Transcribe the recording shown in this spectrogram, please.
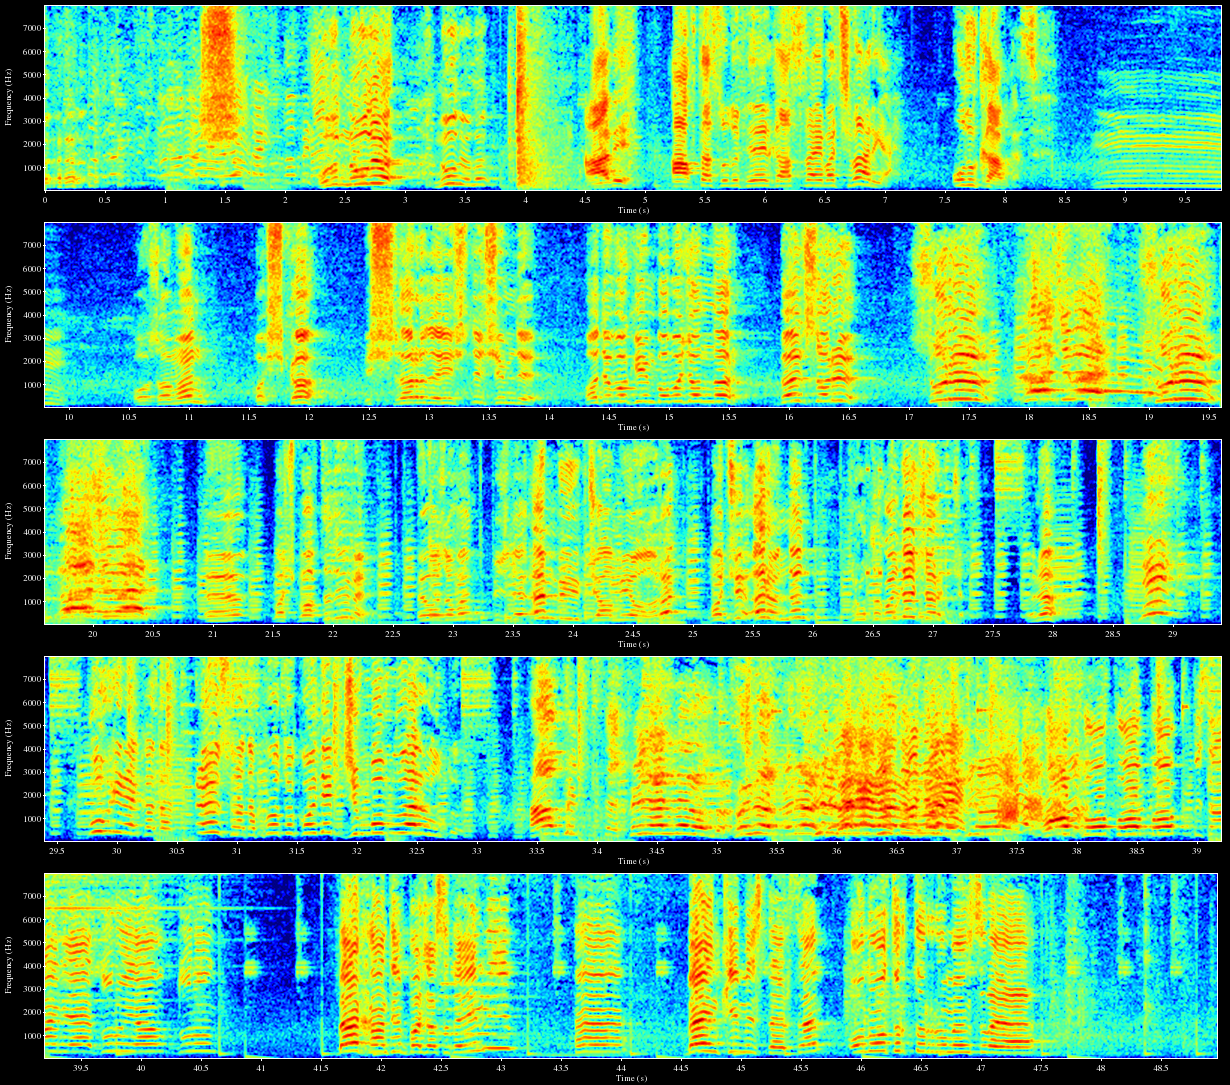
Oğlum ne oluyor? Ne oluyor lan? Abi hafta sonu Fener Galatasaray maçı var ya. Onun kavgası. O zaman başka. İşler değişti şimdi. Hadi bakayım babacanlar. Ben sarı. Sarı. Lacivert. Sarı. Lacivert. Ee, maç bu hafta değil mi? E o zaman biz de en büyük camia olarak maçı en önden protokolden seyredeceğiz. Öyle. Ne? Bugüne kadar ön sırada protokolde hep cimbomlular oldu. Alt hepsi Fenerler oldu. Fener Fener. Fener, Fener. Hop hop hop hop. Bir saniye durun ya durun. Ben kantin paşası değil miyim? Ha? Ben kim istersem onu oturturum ön sıraya.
